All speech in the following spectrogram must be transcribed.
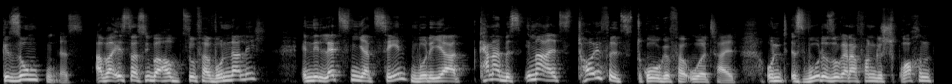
gesunken ist. Aber ist das überhaupt so verwunderlich? In den letzten Jahrzehnten wurde ja Cannabis immer als Teufelsdroge verurteilt. Und es wurde sogar davon gesprochen,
